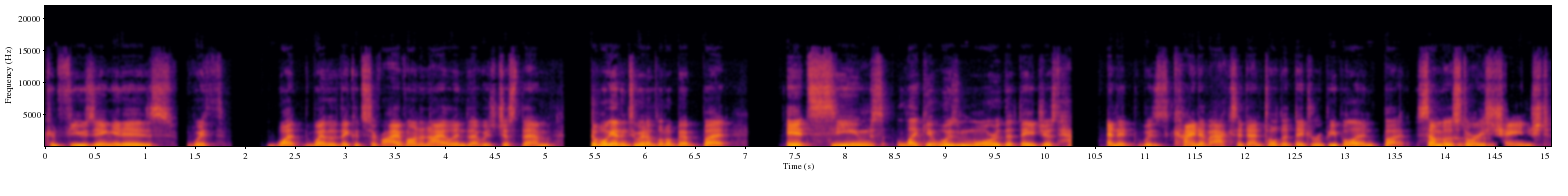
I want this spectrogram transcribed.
confusing it is with what whether they could survive on an island that was just them. So we'll get into it a little bit, but it seems like it was more that they just had, and it was kind of accidental that they drew people in, but some of the stories Uh-huh. changed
